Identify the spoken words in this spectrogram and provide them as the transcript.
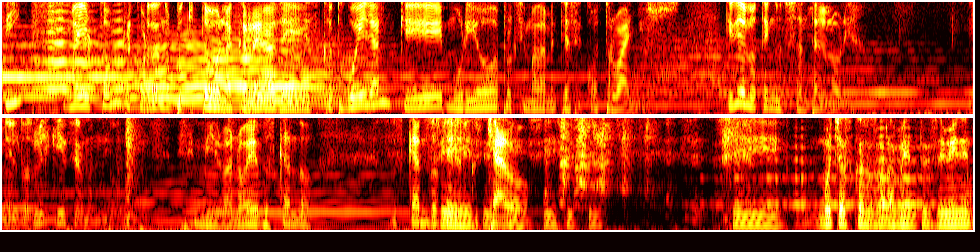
Things, Mayor Tom, recordando un poquito la carrera de Scott Wayland que murió aproximadamente hace cuatro años. Que Dios lo tenga en su santa gloria. En el 2015, hermano. Mi hermano eh, buscando, buscando Sí, ser escuchado. Sí, sí, sí. sí. Sí, muchas cosas a la mente se vienen.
